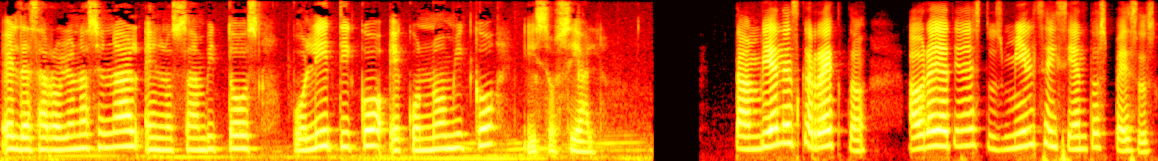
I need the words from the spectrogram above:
el desarrollo nacional en los ámbitos político, económico y social. También es correcto. Ahora ya tienes tus 1.600 pesos.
